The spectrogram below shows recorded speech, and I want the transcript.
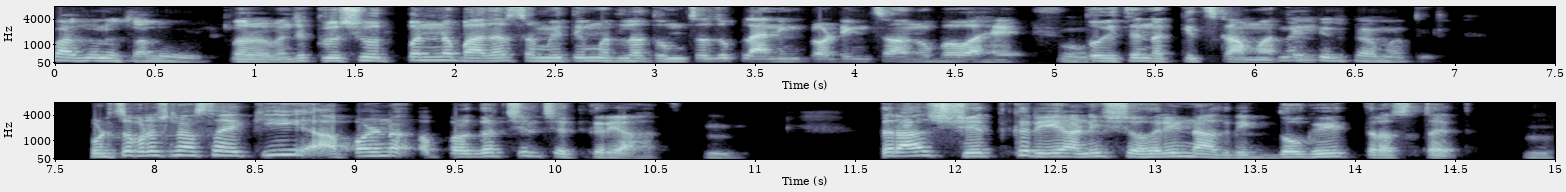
बाजूने चालू होईल. बरोबर. म्हणजे कृषी उत्पन्न बाजार समितीमधला तुमचा जो प्लॅनिंग प्लॉटिंगचा अनुभव आहे हो. तो इथे नक्कीच कामात येईल. नक्कीच कामात येईल. पुढचा प्रश्न असा आहे की आपण प्रगतशील शेतकरी आहात. हम्म. तर आज शेतकरी आणि शहरी नागरिक दोघेही त्रस्त आहेत. हम्म.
